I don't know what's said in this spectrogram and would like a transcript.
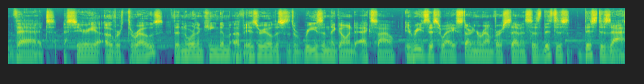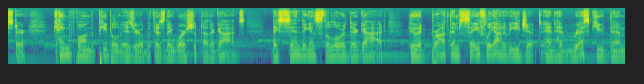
that Assyria overthrows the northern kingdom of Israel. This is the reason they go into exile. It reads this way, starting around verse 7 says, This, is, this disaster came upon the people of Israel because they worshiped other gods. They sinned against the Lord their God, who had brought them safely out of Egypt and had rescued them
